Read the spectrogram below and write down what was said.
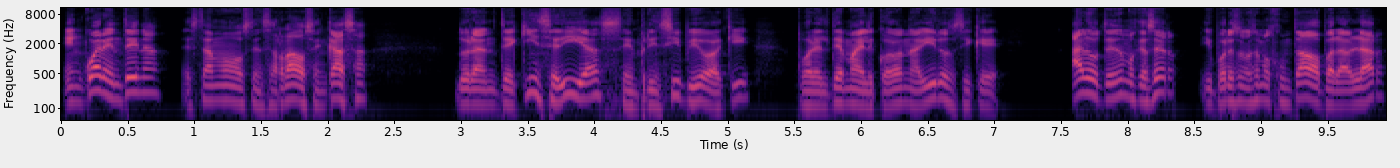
en cuarentena, estamos encerrados en casa durante 15 días, en principio aquí, por el tema del coronavirus, así que algo tenemos que hacer y por eso nos hemos juntado para hablar.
